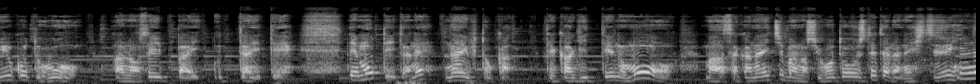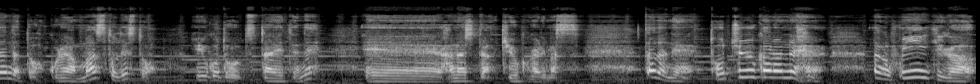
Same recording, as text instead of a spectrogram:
いうことをあの精一杯訴えてで持っていたねナイフとか手鍵っていうのもまあ魚市場の仕事をしてたらね必需品なんだと。これはマストですということを伝えてね、えー、話した記憶があります。ただね途中からね なんか雰囲気が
